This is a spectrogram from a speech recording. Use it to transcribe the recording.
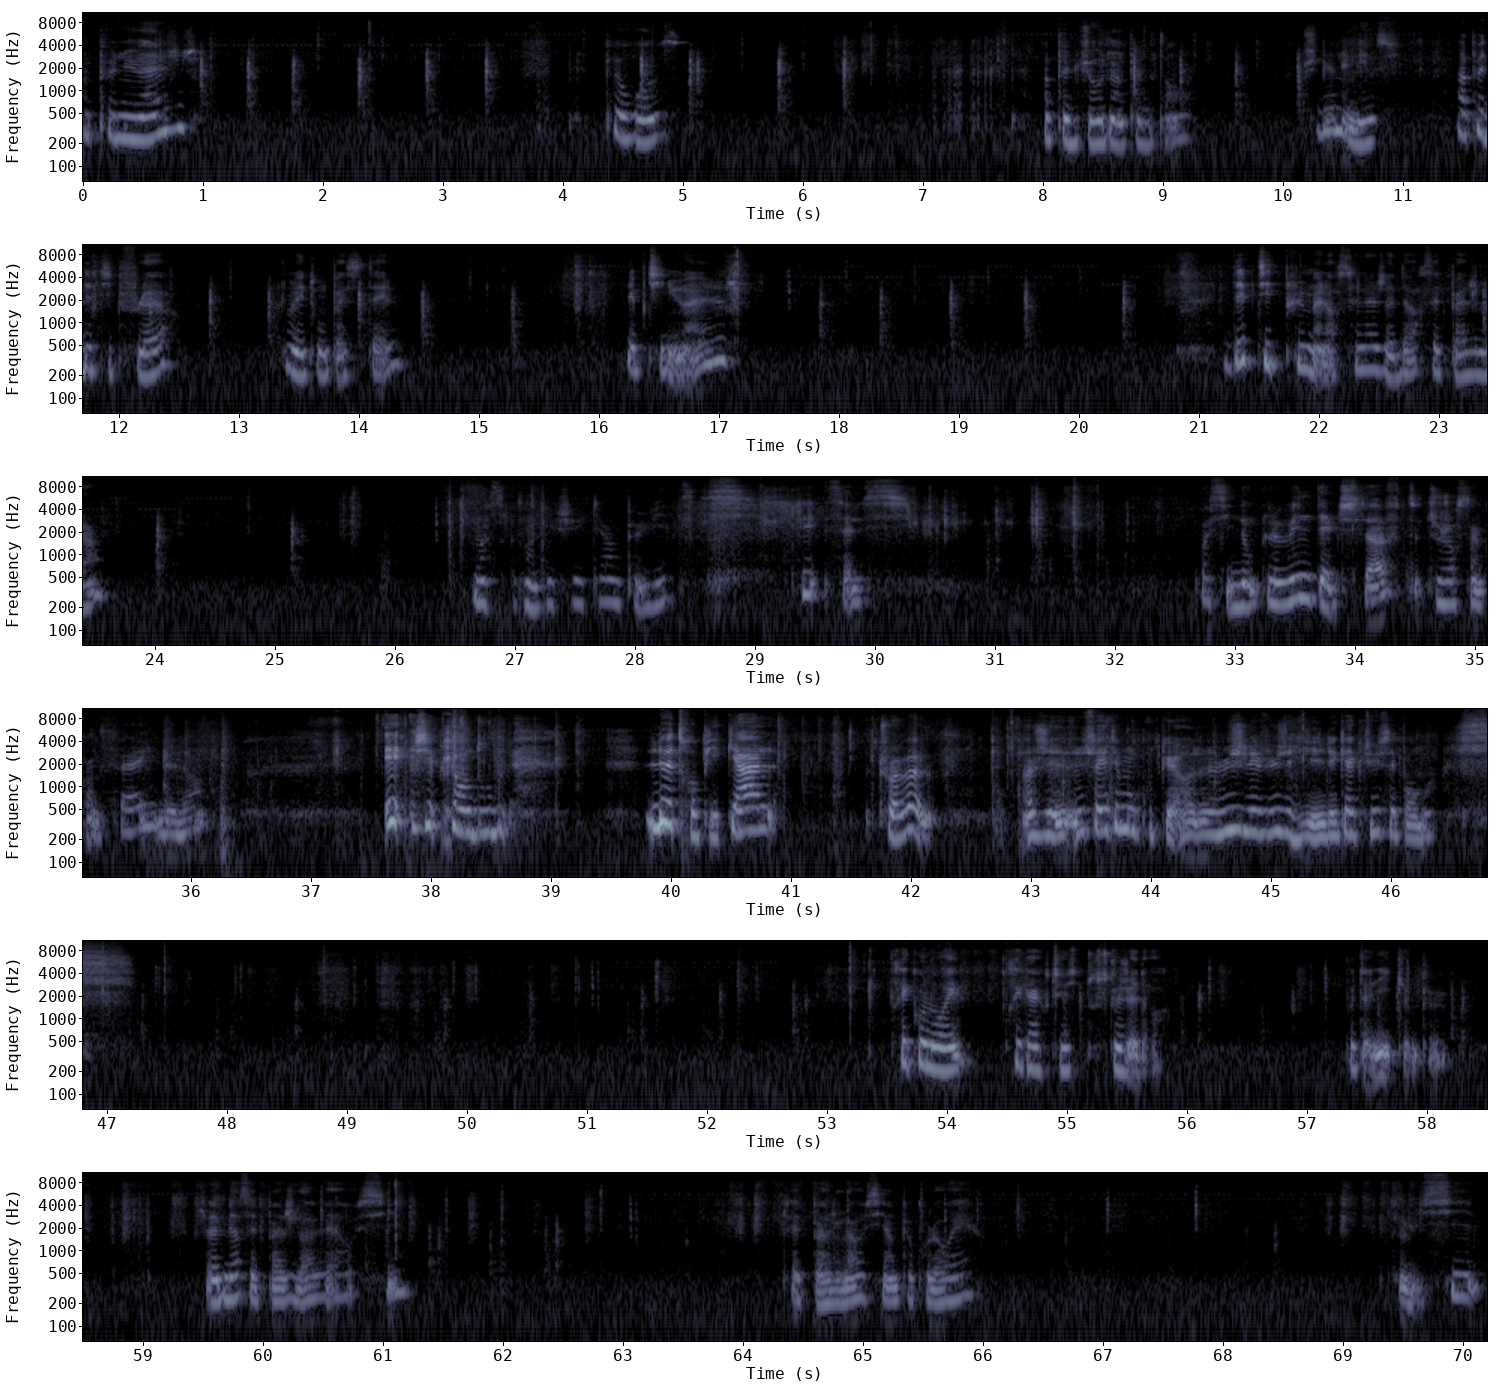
un peu nuage. Un peu rose. Un peu de jaune, un peu dedans. J'ai bien aimé aussi. Un peu des petites fleurs dans les tons pastel. Les petits nuages. Des petites plumes. Alors celle-là, j'adore cette page-là. Mince, attendez, j'ai été un peu vite. Et celle-ci. Voici donc le Vintage Soft, toujours 50 feuilles dedans. Et j'ai pris en double le Tropical Travel. Ah, Ça a été mon coup de cœur. Lui, je l'ai vu, j'ai dit les cactus, c'est pour moi. Coloré, très cactus, tout ce que j'adore. Botanique un peu. J'aime bien cette page-là, vert aussi. Cette page-là aussi un peu colorée. Celui-ci.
